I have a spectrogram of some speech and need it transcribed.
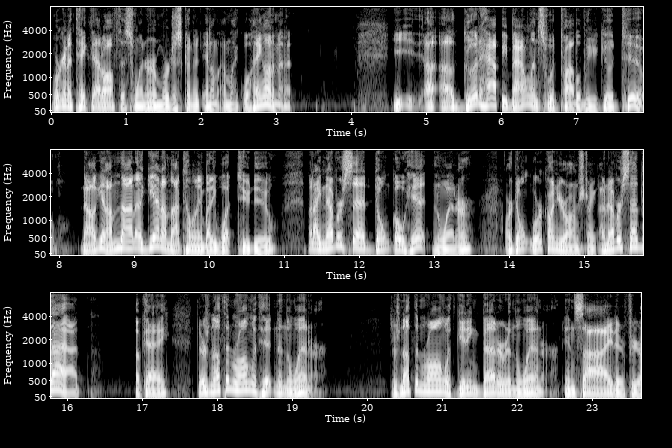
We're going to take that off this winter, and we're just going to. And I'm, I'm like, well, hang on a minute. A, a good happy balance would probably be good too. Now, again, I'm not again, I'm not telling anybody what to do, but I never said don't go hit in the winter or don't work on your arm strength. I've never said that. Okay. There's nothing wrong with hitting in the winter. There's nothing wrong with getting better in the winter inside, or if you're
